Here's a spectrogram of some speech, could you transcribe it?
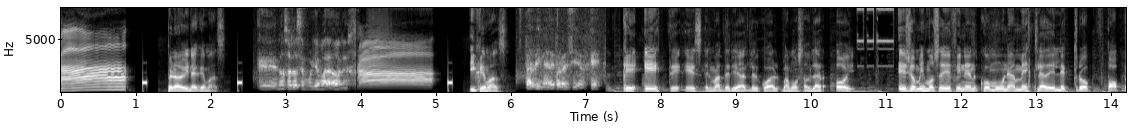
¡Ah! pero adivina qué más. Que no solo se murió Maradona. ¿Y qué más? Que este es el material del cual vamos a hablar hoy. Ellos mismos se definen como una mezcla de electro, pop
